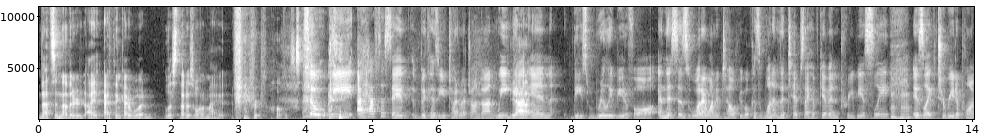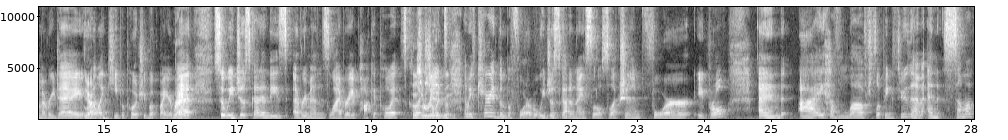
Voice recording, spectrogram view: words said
that's another. I, I think I would list that as one of my favorite poems. So we, I have to say, because you talked about John Donne, we got in these really beautiful, and this is what I wanted to tell people because one of the tips I have given previously is like to read a poem every day or Mm-hmm. Yeah. to like keep a poetry book by your Right. bed. So we just got in these Everyman's Library Pocket Poets Those are really good. and we've carried them before, but we just got a nice little selection in for April, and I have loved flipping through them, and some of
